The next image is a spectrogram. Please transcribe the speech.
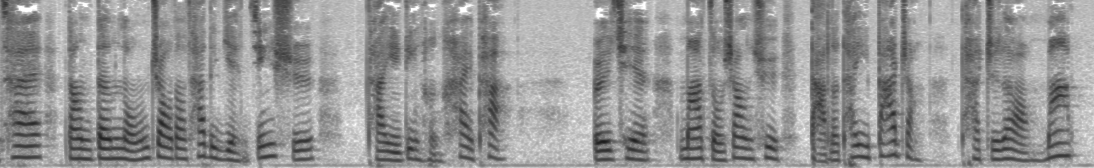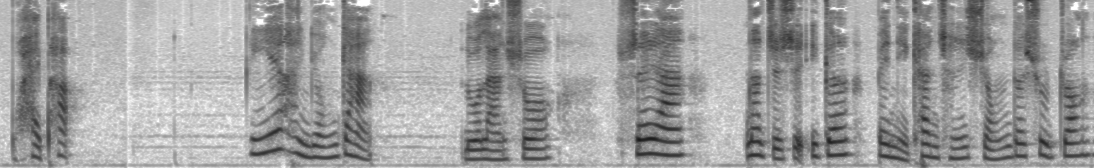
猜当灯笼照到他的眼睛时，他一定很害怕。”而且妈走上去打了他一巴掌，他知道妈不害怕。你也很勇敢，罗兰说。虽然那只是一根被你看成熊的树桩，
